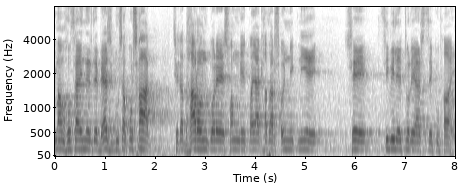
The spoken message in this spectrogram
ইমাম হোসাইনের যে বেশভূষা পোশাক, সেটা ধারণ করে সঙ্গে কয়েক হাজার সৈনিক নিয়ে সে সিভিলে চলে আসছে কুফায়।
